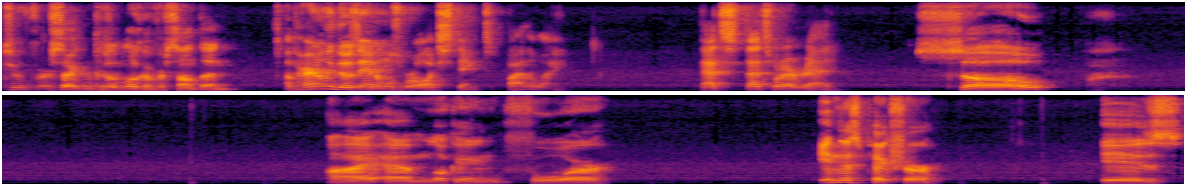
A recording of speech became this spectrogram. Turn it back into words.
gonna come in here too for a second because I'm looking for something. Apparently, those animals were all extinct. By the way, that's that's what I read. So, I am looking for. In this picture is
